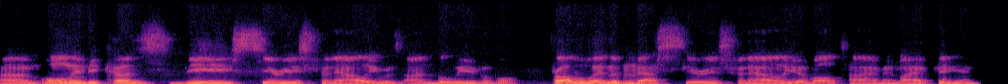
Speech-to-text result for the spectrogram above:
um, only because the series finale was unbelievable. Probably the Mhm. best series finale of all time, in my opinion.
